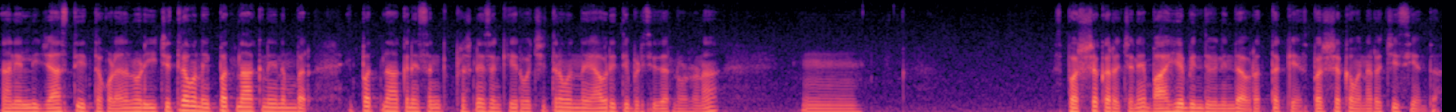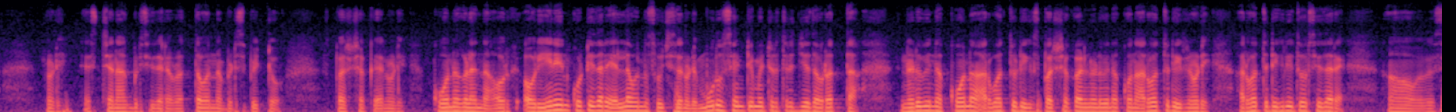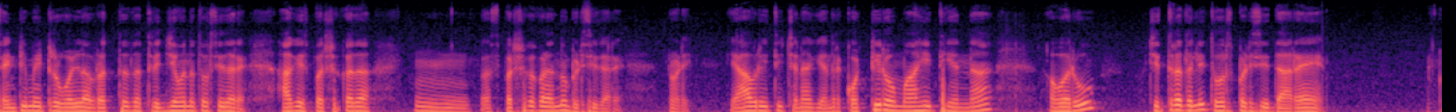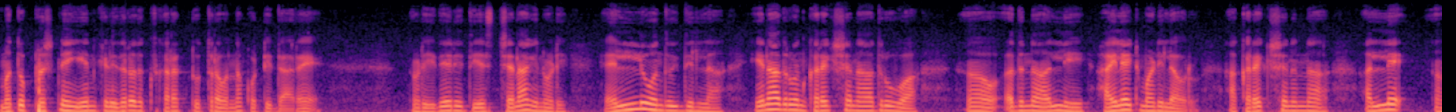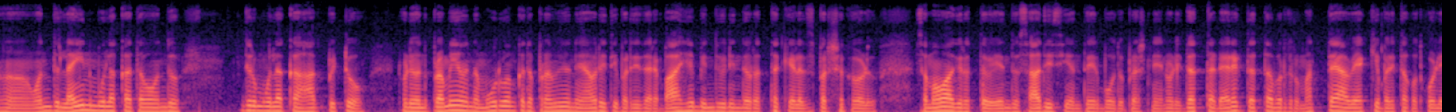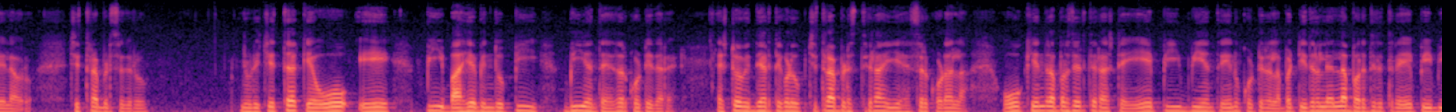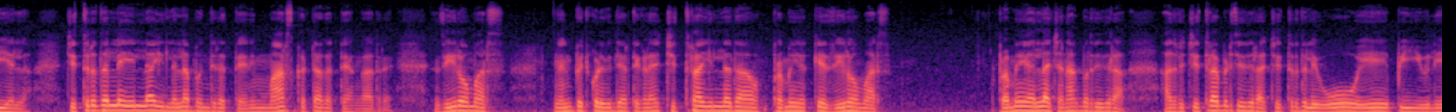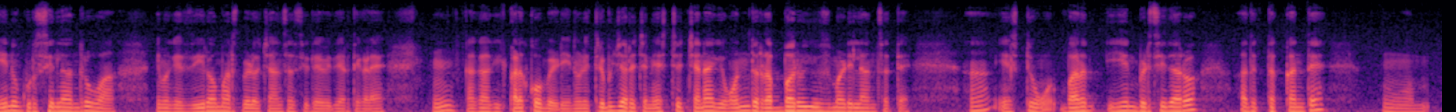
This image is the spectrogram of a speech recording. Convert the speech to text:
ನಾನು ಇಲ್ಲಿ ಜಾಸ್ತಿ ತಗೊಳ್ಳಲ್ಲ. ನೋಡಿ, ಈ ಚಿತ್ರವನ್ನು ಇಪ್ಪತ್ನಾಲ್ಕನೇ ನಂಬರ್ ಇಪ್ಪತ್ನಾಲ್ಕನೇ ಸಂಖ್ಯೆ ಪ್ರಶ್ನೆ ಸಂಖ್ಯೆ ಇರುವ ಚಿತ್ರವನ್ನು ಯಾವ ರೀತಿ ಬಿಡಿಸಿದ್ದಾರೆ ನೋಡೋಣ. ಸ್ಪರ್ಶಕ ರಚನೆ ಬಾಹ್ಯ ಬಿಂದುವಿನಿಂದ ವೃತ್ತಕ್ಕೆ ಸ್ಪರ್ಶಕವನ್ನು ರಚಿಸಿ ಅಂತ. ನೋಡಿ, ಎಷ್ಟು ಚೆನ್ನಾಗಿ ಬಿಡಿಸಿದ್ದಾರೆ ವೃತ್ತವನ್ನು ಬಿಡಿಸಿಬಿಟ್ಟು ಸ್ಪರ್ಶಕ್ಕೆ ನೋಡಿ, ಕೋನಗಳನ್ನು ಅವ್ರ, ಅವ್ರು ಏನೇನು ಕೊಟ್ಟಿದ್ದಾರೆ ಎಲ್ಲವನ್ನು ಸೂಚಿಸಿದ್ದಾರೆ ನೋಡಿ. ಮೂರು ಸೆಂಟಿಮೀಟರ್ ತ್ರಿಜ್ಯದ ವೃತ್ತ, ನಡುವಿನ ಕೋನ ಅರವತ್ತು ಡಿಗ್ರಿ, ಸ್ಪರ್ಶಕಗಳ ನಡುವಿನ ಕೋನ ಅರವತ್ತು ಡಿಗ್ರಿ, ನೋಡಿ, ಅರವತ್ತು ಡಿಗ್ರಿ ತೋರಿಸಿದ್ದಾರೆ. ಸೆಂಟಿಮೀಟ್ರ್ ಒಳ್ಳ ವೃತ್ತದ ತ್ರಿಜ್ಯವನ್ನು ತೋರಿಸಿದ್ದಾರೆ. ಹಾಗೆ ಸ್ಪರ್ಶಕದ ಸ್ಪರ್ಶಕಗಳನ್ನು ಬಿಡಿಸಿದ್ದಾರೆ. ನೋಡಿ, ಯಾವ ರೀತಿ ಚೆನ್ನಾಗಿ, ಅಂದರೆ ಕೊಟ್ಟಿರೋ ಮಾಹಿತಿಯನ್ನು ಅವರು ಚಿತ್ರದಲ್ಲಿ ತೋರ್ಪಡಿಸಿದ್ದಾರೆ ಮತ್ತು ಪ್ರಶ್ನೆ ಏನು ಕೇಳಿದರೂ ಅದಕ್ಕೆ ಕರೆಕ್ಟ್ ಉತ್ತರವನ್ನು ಕೊಟ್ಟಿದ್ದಾರೆ. ನೋಡಿ, ಇದೇ ರೀತಿ ಎಷ್ಟು ಚೆನ್ನಾಗಿ ನೋಡಿ. ಎಲ್ಲೂ ಒಂದು ಇದಿಲ್ಲ. ಏನಾದರೂ ಒಂದು ಕರೆಕ್ಷನ್ ಆದರೂ ಅದನ್ನು ಅಲ್ಲಿ ಹೈಲೈಟ್ ಮಾಡಿಲ್ಲ ಅವರು. ಆ ಕರೆಕ್ಷನನ್ನು ಅಲ್ಲೇ ಒಂದು ಲೈನ್ ಮೂಲಕ ಅಥವಾ ಒಂದು ಇದ್ರ ಮೂಲಕ ಹಾಕಿಬಿಟ್ಟು ನೋಡಿ, ಒಂದು ಪ್ರಮೇಯವನ್ನು ಮೂರು ಅಂಕದ ಪ್ರಮೇಯವನ್ನು ಯಾವ ರೀತಿ ಬರೆದಿದ್ದಾರೆ? ಬಾಹ್ಯ ಬಿಂದುವಿನಿಂದ ವೃತ್ತಕ್ಕೆ ಕೇಳದ ಸ್ಪರ್ಶಕಗಳು ಸಮವಾಗಿರುತ್ತವೆ ಎಂದು ಸಾಧಿಸಿ ಅಂತ ಇರ್ಬೋದು ಪ್ರಶ್ನೆ. ನೋಡಿ, ದತ್ತ, ಡೈರೆಕ್ಟ್ ದತ್ತ ಬರೆದ್ರು, ಮತ್ತೆ ಆ ವ್ಯಾಖ್ಯೆ ಬರಿತಾ ಕೂತ್ಕೊಳ್ಳಿಲ್ಲ ಅವರು. ಚಿತ್ರ ಬಿಡಿಸಿದ್ರು. ನೋಡಿ, ಚಿತ್ರಕ್ಕೆ ಓ ಎ, ಪಿ, ಬಾಹ್ಯ ಬಿಂದು ಪಿ, ಬಿ ಅಂತ ಹೆಸರು ಕೊಟ್ಟಿದ್ದಾರೆ. ಎಷ್ಟೋ ವಿದ್ಯಾರ್ಥಿಗಳು ಚಿತ್ರ ಬಿಡಿಸ್ತೀರಾ? ಈ ಹೆಸರು ಕೊಡಲ್ಲ. ಓ ಕೇಂದ್ರ ಬರೆದಿರ್ತೀರ ಅಷ್ಟೇ? ಎ, ಪಿ, ಬಿ ಅಂತ ಏನು ಕೊಟ್ಟಿರಲ್ಲ. ಬಟ್ ಇದರಲ್ಲೆಲ್ಲ ಬರೆದಿರ್ತಾರೆ? ಎ, ಪಿ, ಬಿ ಎಲ್ಲ. ಚಿತ್ರದಲ್ಲೇ ಇಲ್ಲ, ಇಲ್ಲೆಲ್ಲ ಬಂದಿರುತ್ತೆ. ನಿಮ್ಮ ಮಾರ್ಕ್ಸ್ ಕಟ್ಟಾಗತ್ತೆ ಹಾಗಾದರೆ. ಝೀರೋ ಮಾರ್ಕ್ಸ್ ನೆನ್ಪಿಟ್ಕೊಳ್ಳಿ ವಿದ್ಯಾರ್ಥಿಗಳೇ, ಚಿತ್ರ ಇಲ್ಲದ ಪ್ರಮೇಯಕ್ಕೆ ಝೀರೋ ಮಾರ್ಕ್ಸ್ ಪ್ರಮೇಯ ಎಲ್ಲ ಚೆನ್ನಾಗಿ ಬರ್ತಿದ್ದೀರಾ ಆದರೆ ಚಿತ್ರ ಬಿಡಿಸಿದ್ದೀರಾ? ಚಿತ್ರದಲ್ಲಿ ಓ, ಎ, ಪಿ ಇಲ್ಲಿ ಏನೂ ಗುರುಸಿಲ್ಲ ಅಂದರೂ ನಿಮಗೆ ಝೀರೋ ಮಾರ್ಕ್ಸ್ ಬೀಳೋ ಚಾನ್ಸಸ್ ಇದೆ ವಿದ್ಯಾರ್ಥಿಗಳೇ? ಹಾಗಾಗಿ ಕಳ್ಕೋಬೇಡಿ. ನೋಡಿ, ತ್ರಿಭುಜ ರಚನೆ ಎಷ್ಟು ಚೆನ್ನಾಗಿ ಒಂದು ರಬ್ಬರು ಯೂಸ್ ಮಾಡಿಲ್ಲ ಅನಿಸುತ್ತೆ. ಎಷ್ಟು ಬರೆದು ಏನು ಬಿಡಿಸಿದಾರೋ ಅದಕ್ಕೆ ತಕ್ಕಂತೆ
